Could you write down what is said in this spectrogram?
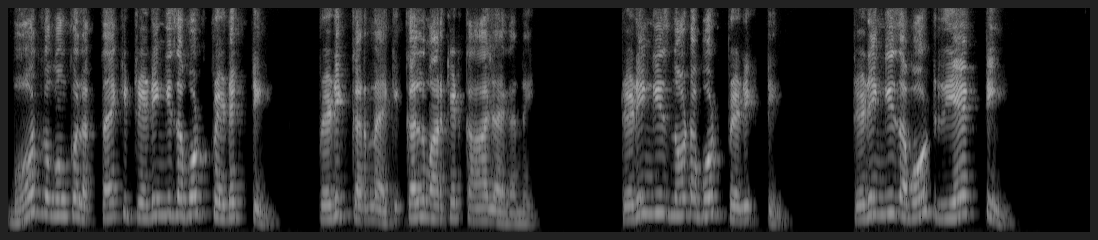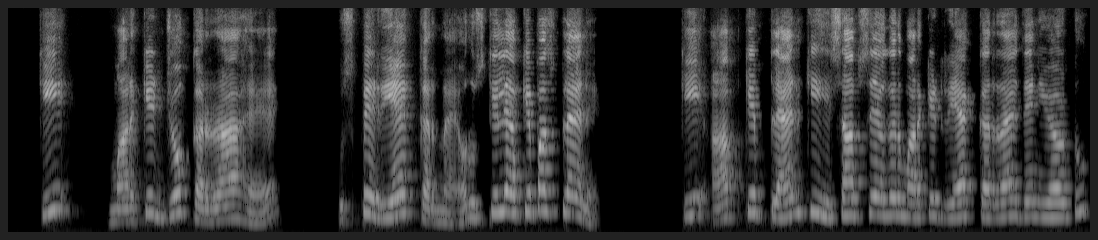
बहुत लोगों को लगता है कि trading is about predicting predict करना है कि कल मार्केट कहा जाएगा। नहीं trading is not about predicting trading is about reacting कि मार्केट जो कर रहा है, उस पर रिएक्ट करना है और उसके लिए आपके पास प्लान है कि आपके प्लान के हिसाब से अगर मार्केट रिएक्ट कर रहा है देन यू हैव टू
